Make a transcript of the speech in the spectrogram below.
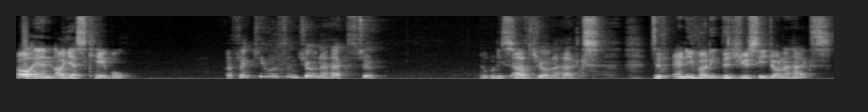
Oh, and I guess Cable. I think he was in Jonah Hex too. Nobody saw Jonah, Jonah Hex. Did anybody? Did you see Jonah Hex?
